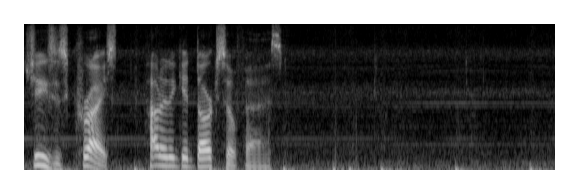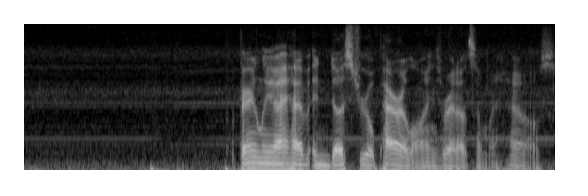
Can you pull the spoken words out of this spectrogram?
Jesus Christ! How did it get dark so fast? Apparently I have industrial power lines right outside my house.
